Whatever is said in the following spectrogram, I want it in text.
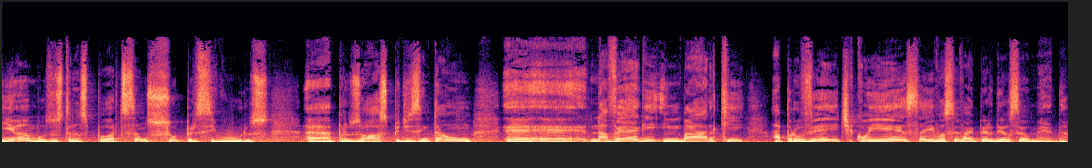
e ambos os transportes são super seguros uh, para os hóspedes. Então, é, é, navegue, embarque, aproveite, conheça e você vai perder o seu medo.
